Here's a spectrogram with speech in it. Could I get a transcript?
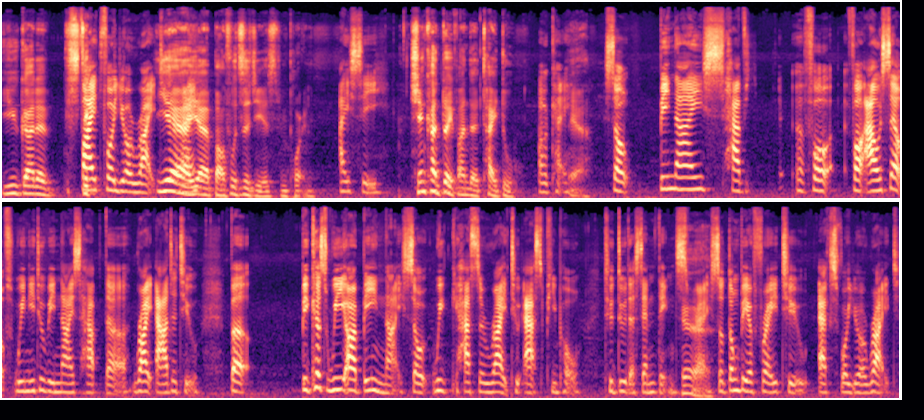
you gotta stick Fight for your right. Yeah, right? yeah，保护自己 is important。 I see. 先看对方的态度。 Okay. Yeah, So be nice. Have uh, for for ourselves, we need to be nice. Have the right attitude, but because we are being nice, so we has the right to ask people to do the same things, Yeah. right? So don't be afraid to ask for your right.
